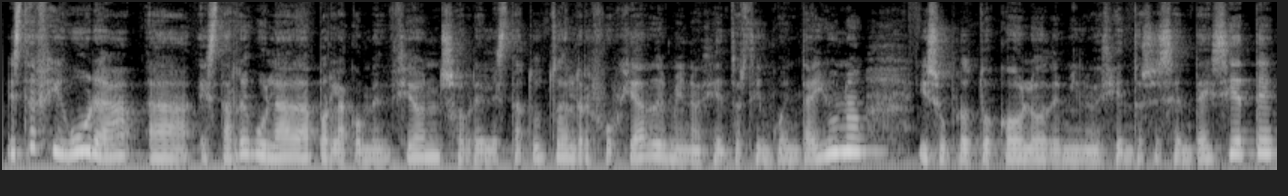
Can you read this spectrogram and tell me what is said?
Esta figura ah, está regulada por la Convención sobre el Estatuto del Refugiado de 1951 y su protocolo de 1967,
